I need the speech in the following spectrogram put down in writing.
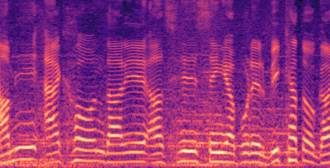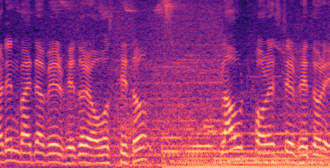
আমি এখন দাঁড়িয়ে আছি সিঙ্গাপুরের বিখ্যাত গার্ডেন বাই দ্য বের ভেতরে অবস্থিত ক্লাউড ফরেস্টের ভেতরে?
